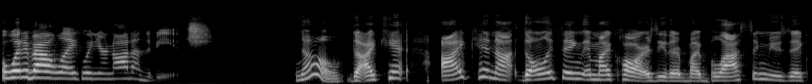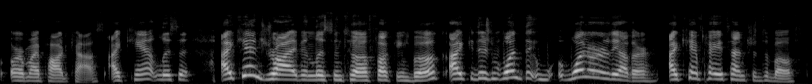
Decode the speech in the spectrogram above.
But what about like when you're not on the beach? No, the, I can't. I cannot. The only thing in my car is either my blasting music or my podcast. I can't listen. I can't drive and listen to a fucking book. I there's one thing, one or the other. I can't pay attention to both.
